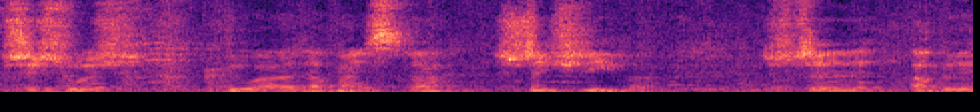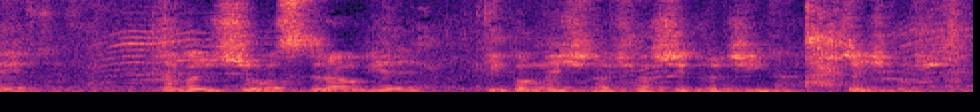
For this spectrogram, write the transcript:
przyszłość była dla Państwa szczęśliwa. Życzę, aby towarzyszyło zdrowie i pomyślność w Waszych rodzinach. Szczęść Boże.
